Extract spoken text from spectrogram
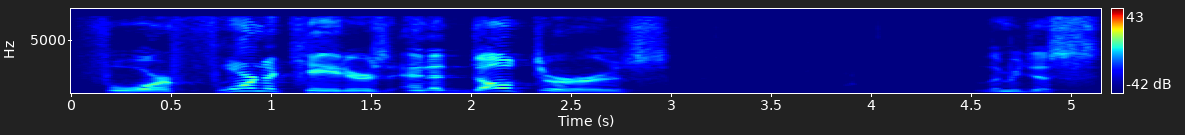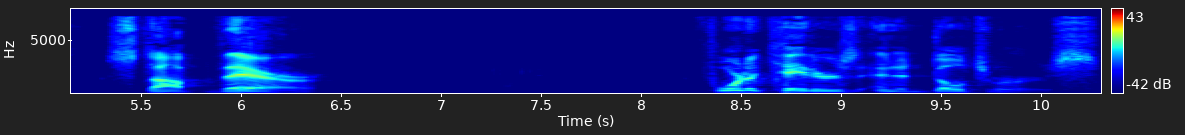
for fornicators and adulterers. Let me just stop there fornicators and adulterers.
